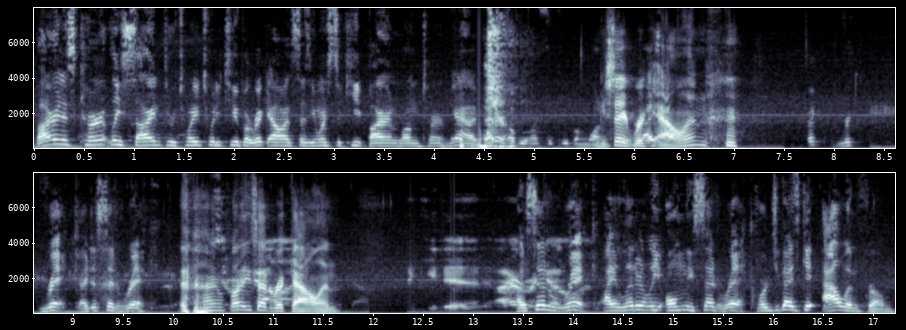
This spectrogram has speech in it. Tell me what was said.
Byron is currently signed through 2022, but Rick Allen says he wants to keep Byron long term. Yeah, I better hope he wants to keep him long term. You say Rick I thought- Allen? Rick, Rick, Rick. I just said Rick. I thought you said Rick Allen. I. I, I said Rick, Rick. I literally only said Rick. Where'd you guys get Allen from?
